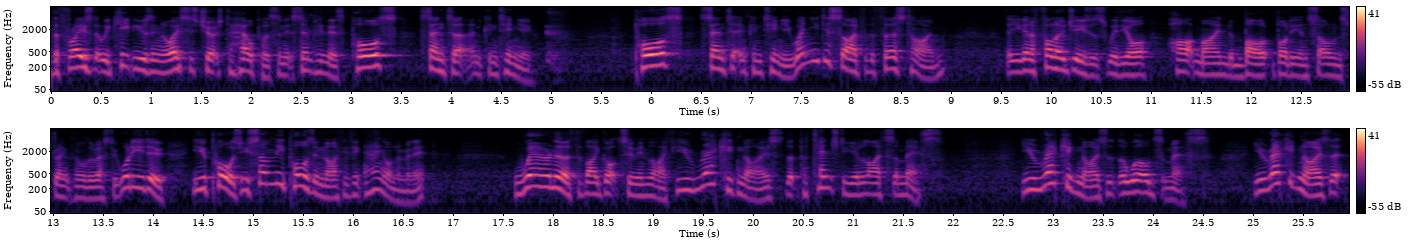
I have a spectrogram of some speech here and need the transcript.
the phrase that we keep using in Oasis Church to help us, and it's simply this pause, center, and continue. Pause, center, and continue. When you decide for the first time that you're going to follow Jesus with your heart, mind, and body, and soul, and strength, and all the rest of it, what do you do? You pause. You suddenly pause in life. You think, hang on a minute where on earth have I got to in life? You recognize that potentially your life's a mess. You recognize that the world's a mess. You recognize that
